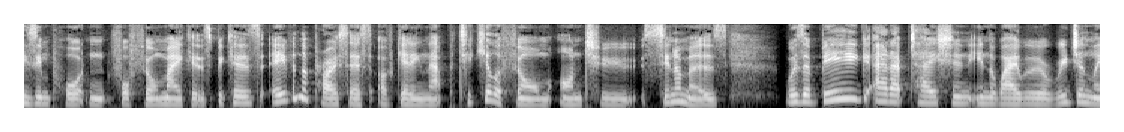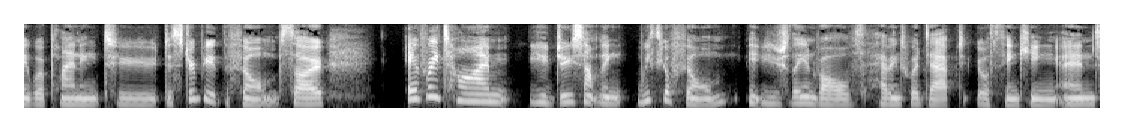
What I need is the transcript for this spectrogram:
is important for filmmakers because even the process of getting that particular film onto cinemas was a big adaptation in the way we originally were planning to distribute the film. So every time you do something with your film, it usually involves having to adapt your thinking. And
